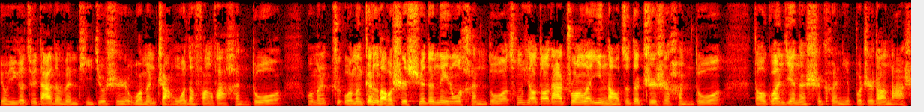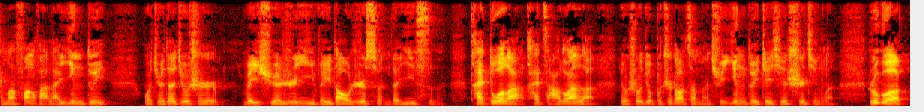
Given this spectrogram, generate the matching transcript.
有一个最大的问题，就是我们掌握的方法很多，我们我们跟老师学的内容很多，从小到大装了一脑子的知识很多，到关键的时刻你不知道拿什么方法来应对。我觉得就是为学日益，为道日损的意思，太多了，太杂乱了。有时候就不知道怎么去应对这些事情了。如果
